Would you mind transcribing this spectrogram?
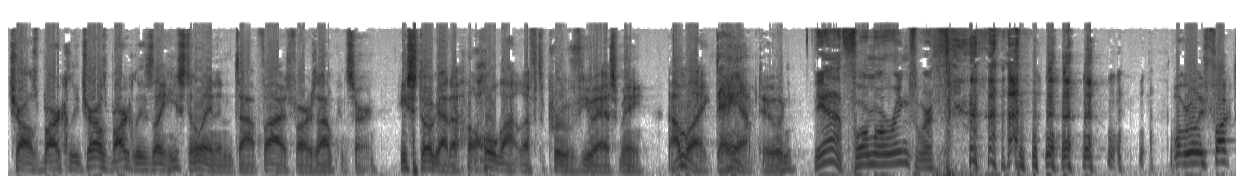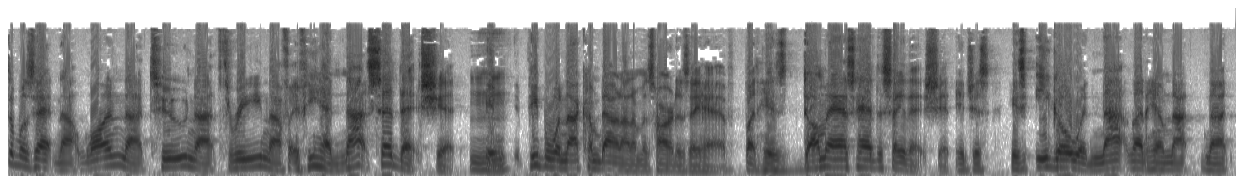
Charles Barkley. Charles Barkley's like he still ain't in the top five as far as I'm concerned. He's still got a, a whole lot left to prove, if you ask me. I'm like, damn, dude. Yeah, four more rings worth. What really fucked him was that not one, not two, not three, not if he had not said that shit, mm-hmm. it, people would not come down on him as hard as they have. But his dumbass had to say that shit. It just his ego would not let him not not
